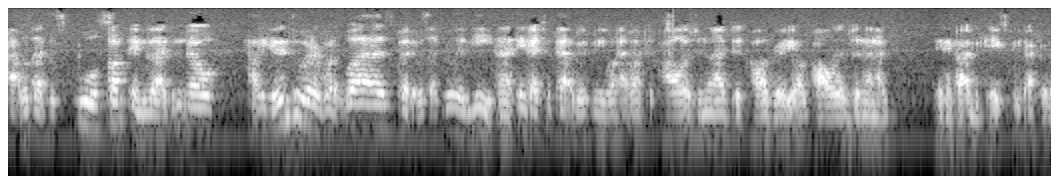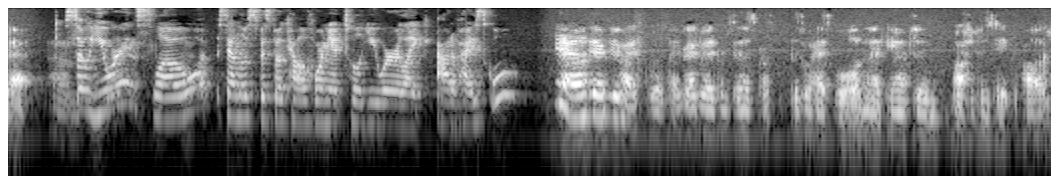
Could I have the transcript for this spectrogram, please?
that was like this cool something that I didn't know how to get into it or what it was, but it was like really neat. And I think I took that with me when I went to college, and then I did college radio in college, and then I think I got into KEXP after that. Um, So you were in Slow, San Luis Obispo, California, till you were like out of high school. yeah, I went there through high school. So I graduated from San Luis Obispo High School, and then I came up to Washington State for college.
